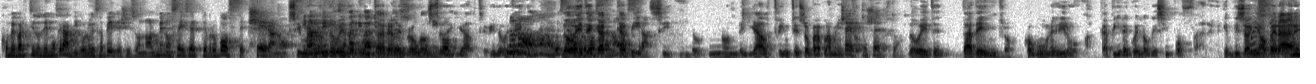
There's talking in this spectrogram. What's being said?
come Partito Democratico, voi sapete, ci sono almeno 6-7 proposte, c'erano. Sì, ma non dovete puntare alle proposte unico. degli altri, vi dovete, No, no, no, dovete cap- capire, sì, do- non degli altri inteso Parlamento, Certo, certo. dovete da dentro Comune di Roma capire quello che si può fare, perché bisogna Questo operare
